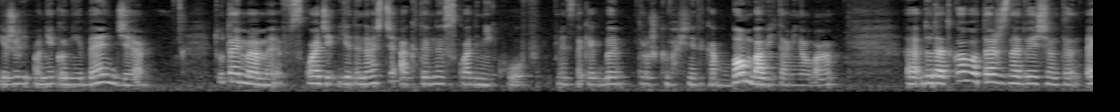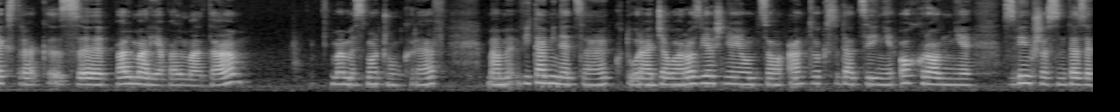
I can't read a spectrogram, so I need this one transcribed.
jeżeli o niego nie będzie. Tutaj mamy w składzie 11 aktywnych składników, więc tak jakby troszkę właśnie taka bomba witaminowa. E, dodatkowo też znajduje się ten ekstrakt z Palmaria palmata. Mamy smoczą krew, mamy witaminę C, która działa rozjaśniająco, antyoksydacyjnie, ochronnie, zwiększa syntezę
